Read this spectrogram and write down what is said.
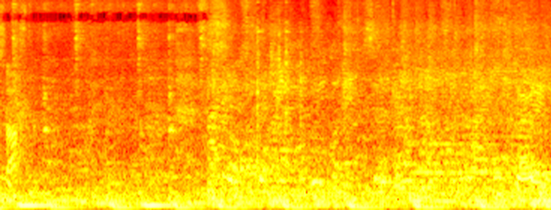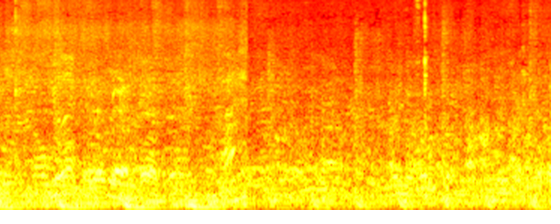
It's. You?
